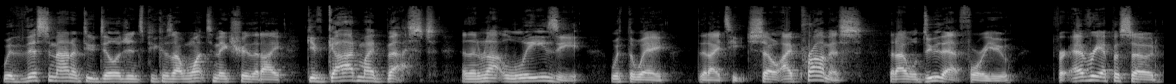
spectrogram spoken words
with this amount of due diligence because I want to make sure that I give God my best and that I'm not lazy with the way that I teach. So I promise that I will do that for you for every episode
